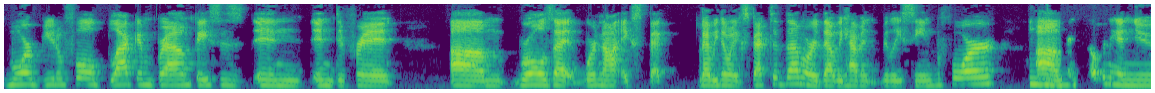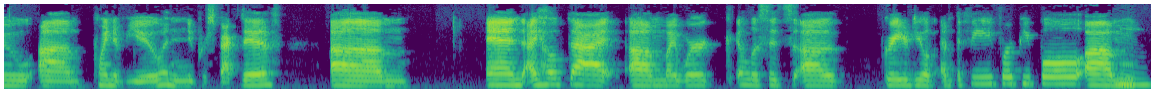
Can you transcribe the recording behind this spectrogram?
more beautiful black and brown faces in in different um, roles that we're not expect that we don't expect of them or that we haven't really seen before. Mm-hmm. Um, opening a new um, point of view and new perspective. Um, and I hope that um, my work elicits a greater deal of empathy for people, mm.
